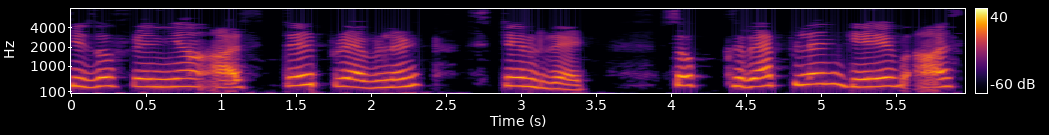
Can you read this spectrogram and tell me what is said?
schizophrenia still read so Kraepelin gave us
